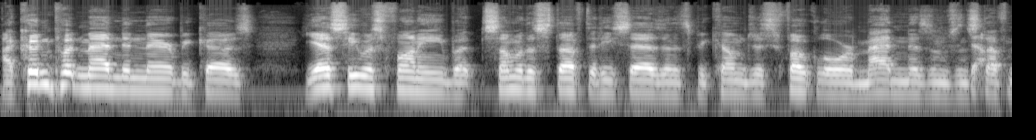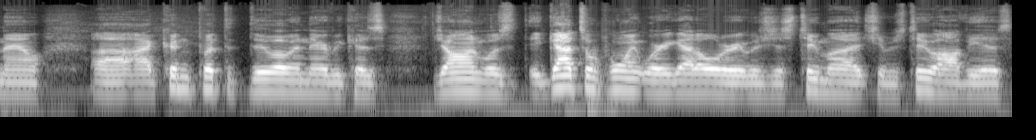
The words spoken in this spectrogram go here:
I couldn't put Madden in there because yes, he was funny, but some of the stuff that he says and it's become just folklore, Maddenisms and stuff now. Uh, I couldn't put the duo in there because John was. It got to a point where he got older. It was just too much. It was too obvious.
